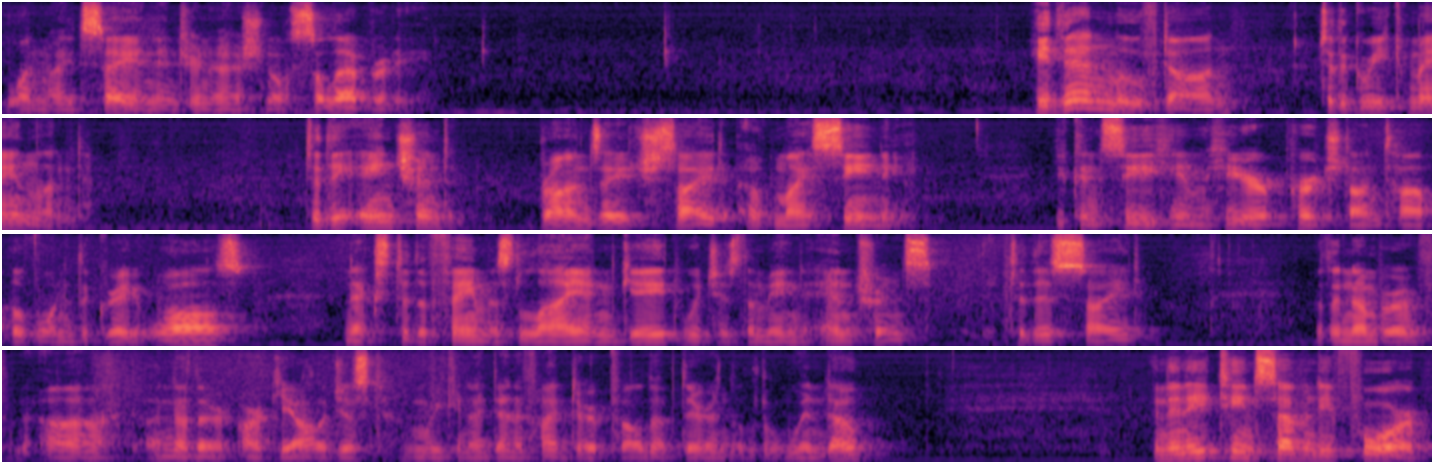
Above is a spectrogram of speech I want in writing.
one might say, an international celebrity. He then moved on to the Greek mainland, to the ancient Bronze Age site of Mycenae. You can see him here perched on top of one of the great walls next to the famous Lion Gate, which is the main entrance to this site, with a number of, uh, another archaeologist whom we can identify, Dörpfeld, up there in the little window. And in 1874,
